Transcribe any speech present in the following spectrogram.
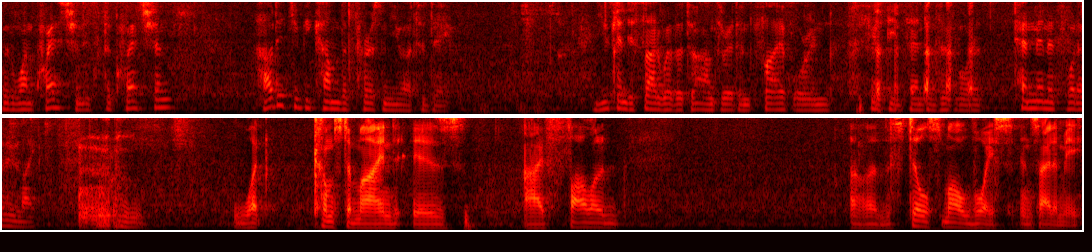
with one question. It's the question, how did you become the person you are today? You can decide whether to answer it in five or in 15 sentences or 10 minutes, whatever you like. what comes to mind is I followed uh, the still small voice inside of me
